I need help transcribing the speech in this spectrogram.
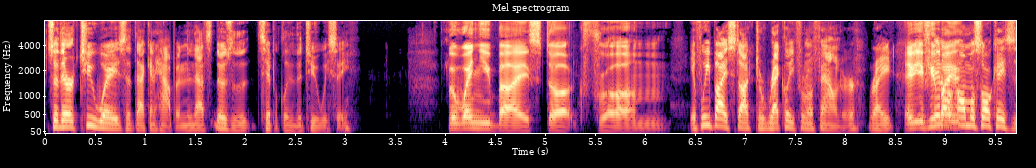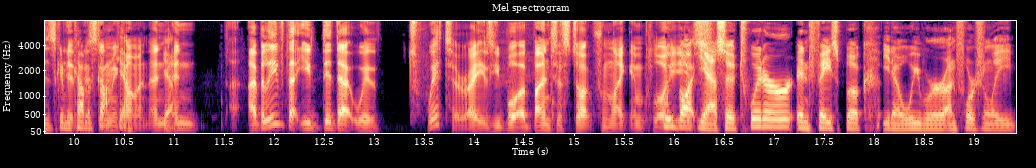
So there are two ways that that can happen, and that's those are the, typically the two we see. But when you buy stock from, If we buy stock directly from a founder, right? if, you in buy almost all cases, it's going to be common it's stock. be yeah. common, and Yeah. and I believe that you did that with Twitter, right? Is you bought a bunch of stock from like employees. We bought, yeah. So Twitter and Facebook, you know, we were unfortunately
